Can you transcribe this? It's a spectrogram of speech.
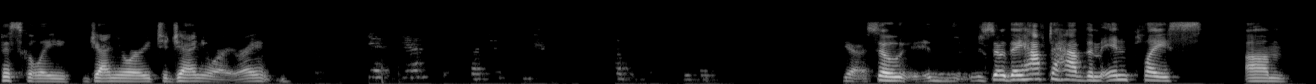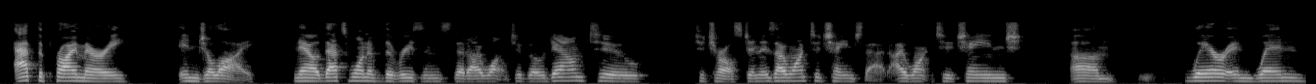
fiscally January to January, right? Yes, yes. Yeah, so so they have to have them in place um, at the primary in July. Now, that's one of the reasons that I want to go down to to Charleston is I want to change that. I want to change um, where and when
